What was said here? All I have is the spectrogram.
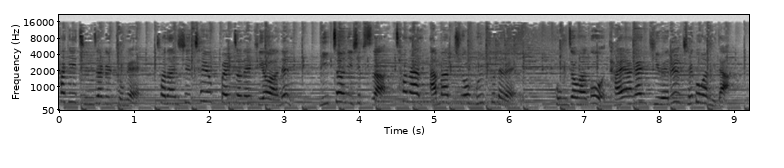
사기 진작을 통해 천안시 체육 발전에 기여하는 2024 천안 아마추어 골프대회 공정하고 다양한 기회를 제공합니다.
